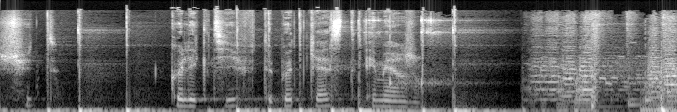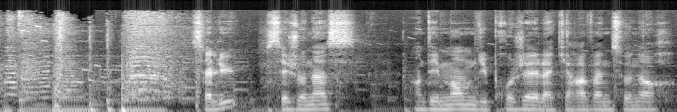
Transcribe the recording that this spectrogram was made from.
Chute, collectif de podcasts émergents. Salut, c'est Jonas, un des membres du projet La Caravane Sonore,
